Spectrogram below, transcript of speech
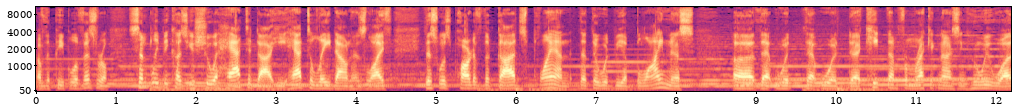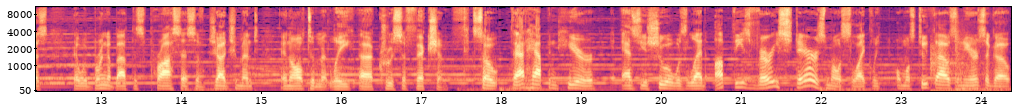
of the people of Israel, simply because Yeshua had to die. He had to lay down his life. This was part of the God's plan that there would be a blindness uh, that would that would uh, keep them from recognizing who he was, that would bring about this process of judgment and ultimately uh, crucifixion. So that happened here as Yeshua was led up these very stairs, most likely, almost 2,000 years ago.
